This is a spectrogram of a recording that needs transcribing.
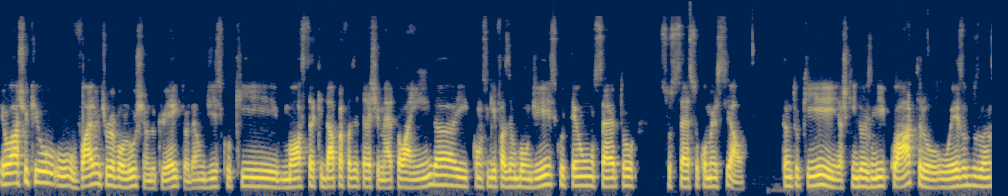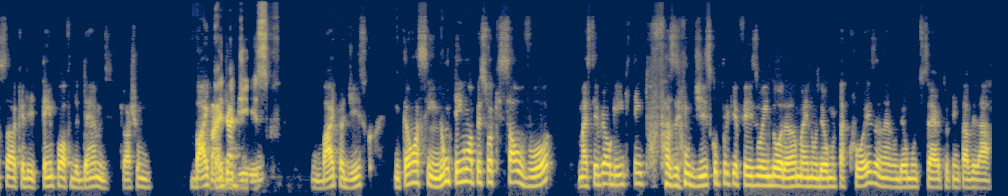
Eu acho que o, o Violent Revolution do Creator é um disco que mostra que dá para fazer thrash metal ainda e conseguir fazer um bom disco e ter um certo sucesso comercial. Tanto que, acho que em 2004, o Exodus lança aquele Temple of the Damned, que eu acho um baita, baita disco. disco. Um baita disco. Então, assim, não tem uma pessoa que salvou, mas teve alguém que tentou fazer um disco porque fez o Endorama e não deu muita coisa, né? Não deu muito certo tentar virar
